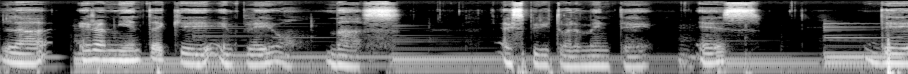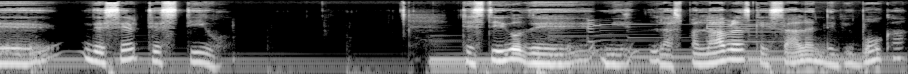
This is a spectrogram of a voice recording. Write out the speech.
la herramienta que empleo más espiritualmente es de, de ser testigo. Testigo de las palabras que salen de mi boca,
